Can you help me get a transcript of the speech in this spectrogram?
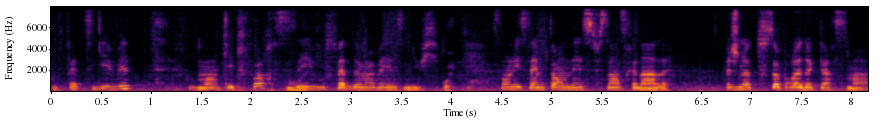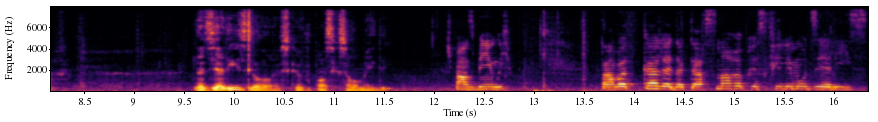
Vous fatiguez vite, vous manquez de force et vous faites de mauvaises nuits. Oui. Ce sont les symptômes d'insuffisance rénale. Je note tout ça pour le docteur Smart. La dialyse, là, est-ce que vous pensez que ça va m'aider? Je pense bien oui. Dans votre cas, le docteur Smart a prescrit l'hémodialyse.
